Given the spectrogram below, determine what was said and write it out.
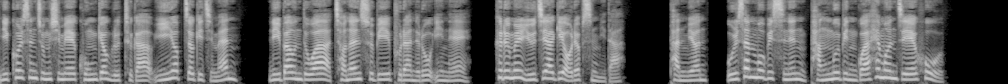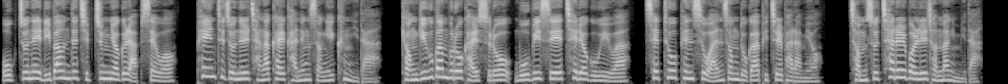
니콜슨 중심의 공격 루트가 위협적이지만 리바운드와 전환 수비 불안으로 인해 흐름을 유지하기 어렵습니다. 반면 울산 모비스는 박무빈과 해먼즈의 호흡, 옥존의 리바운드 집중력을 앞세워 페인트존을 장악할 가능성이 큽니다. 경기 후반부로 갈수록 모비스의 체력 우위와 세트 오펜스 완성도가 빛을 발하며 점수 차를 벌릴 전망입니다.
